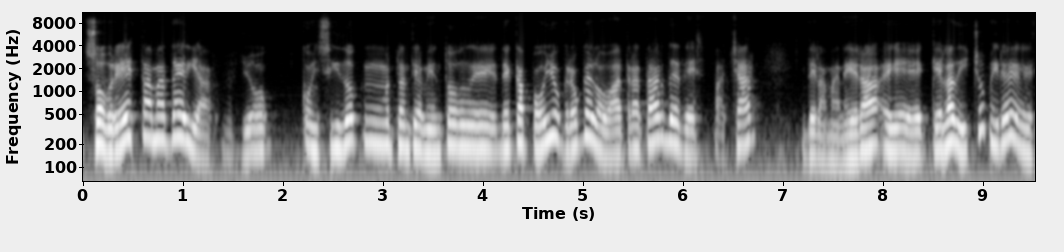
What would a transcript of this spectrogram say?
Sobre esta materia, yo coincido con el planteamiento de, de Capollo, creo que lo va a tratar de despachar de la manera eh, que él ha dicho, mire,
